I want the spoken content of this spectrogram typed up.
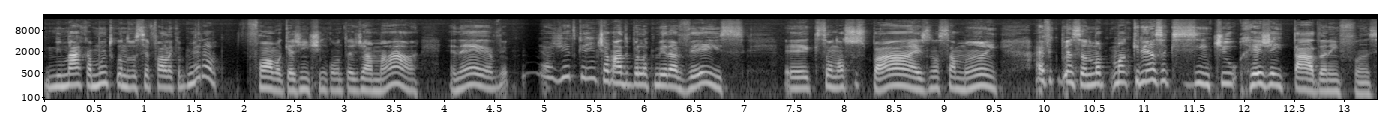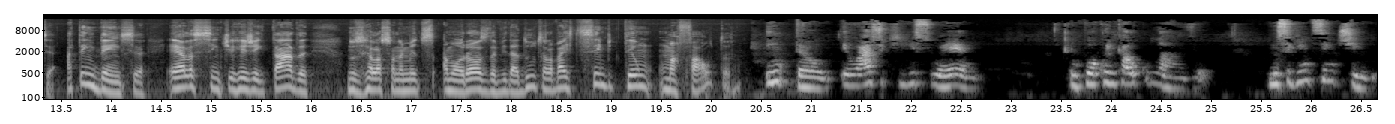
me marca muito quando você fala que a primeira forma que a gente encontra de amar é, né, é o jeito que a gente é amado pela primeira vez é, que são nossos pais, nossa mãe. Aí eu fico pensando, uma, uma, criança que se sentiu rejeitada na infância, a tendência é ela se sentir rejeitada nos relacionamentos amorosos da vida adulta, ela vai sempre ter um, uma falta? Então, eu acho que isso é um pouco incalculável. No seguinte sentido,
